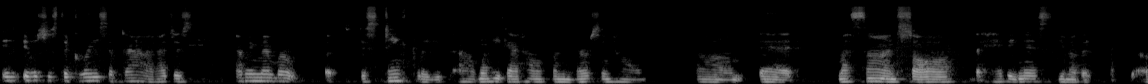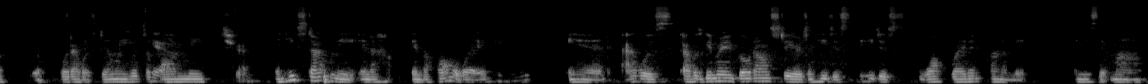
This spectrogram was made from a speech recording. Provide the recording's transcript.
it, it was just the grace of God. I just, I remember distinctly uh, when he got home from the nursing home um, that my son saw the heaviness, you know, the of, of what I was dealing with Yeah. upon me, Sure. and he stopped me in the in the hallway, and I was I was getting ready to go downstairs, and he just he just walked right in front of me, and he said, "Mom,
